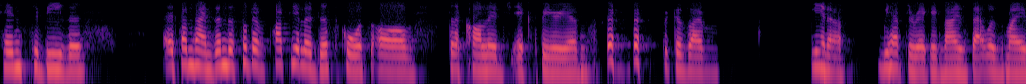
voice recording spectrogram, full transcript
tends to be this uh, sometimes in the sort of popular discourse of the college experience because I'm, you know, we have to recognize that was my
